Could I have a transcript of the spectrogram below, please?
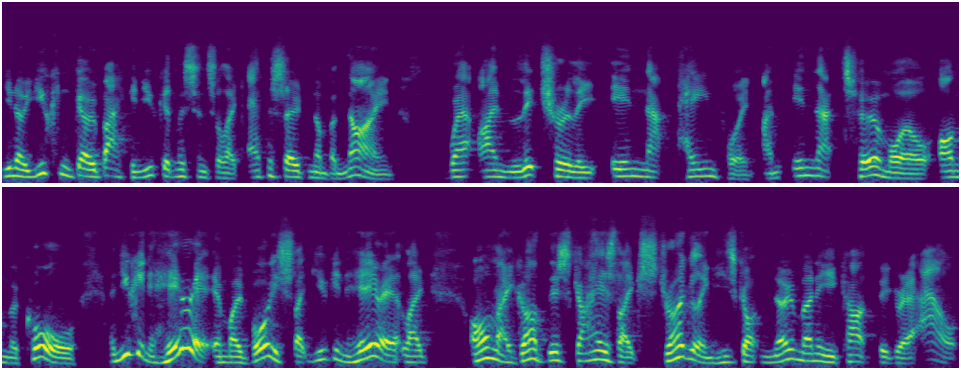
you know, you can go back and you can listen to like episode number nine where I'm literally in that pain point. I'm in that turmoil on the call, and you can hear it in my voice. Like you can hear it, like, oh my God, this guy is like struggling. He's got no money. He can't figure it out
